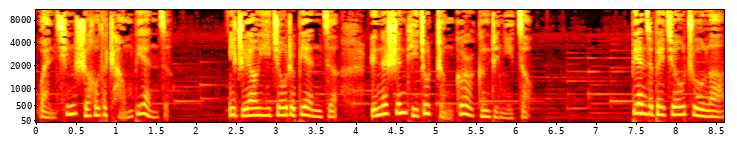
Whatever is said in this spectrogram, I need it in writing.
晚清时候的长辫子。你只要一揪着辫子，人的身体就整个跟着你走。辫子被揪住了，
